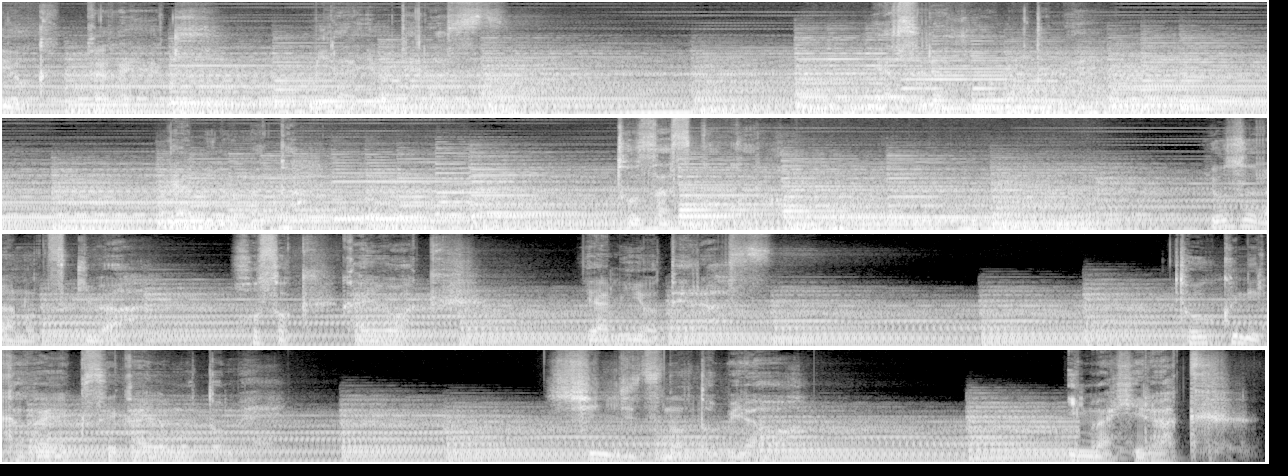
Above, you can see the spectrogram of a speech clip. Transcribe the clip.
強く輝き未来を照らす。安らぎを求め闇の中閉ざす心。夜空の月は細くか弱く闇を照らす。遠くに輝く世界を求め真実の扉を今開く。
